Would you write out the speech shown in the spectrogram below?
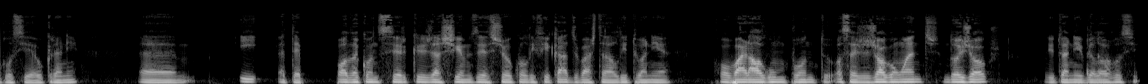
Rússia-Ucrânia. E até pode acontecer que já cheguemos a esse jogo qualificados, basta a Lituânia roubar algum ponto, ou seja, jogam antes dois jogos, Lituânia e Bielorrússia.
